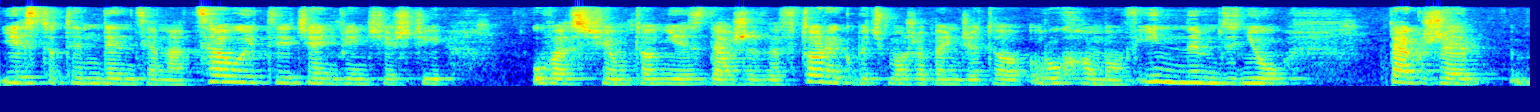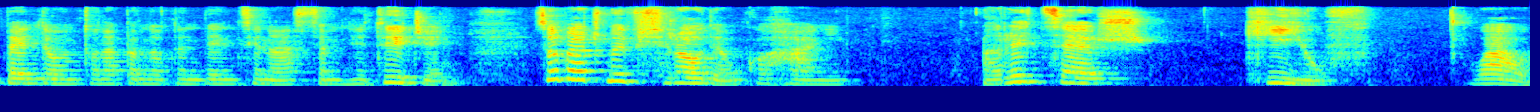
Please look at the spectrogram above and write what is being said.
jest to tendencja na cały tydzień, więc jeśli u Was się to nie zdarzy we wtorek, być może będzie to ruchomo w innym dniu, także będą to na pewno tendencje na następny tydzień. Zobaczmy w środę, kochani. Rycerz kijów. Wow.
